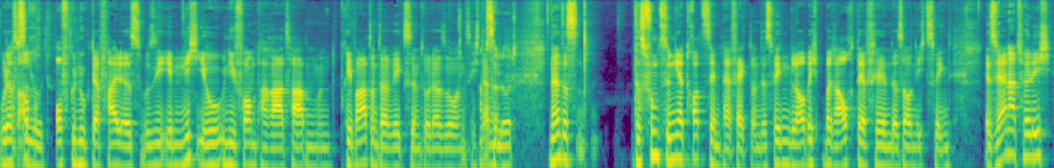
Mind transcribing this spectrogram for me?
wo das Absolut. auch oft genug der Fall ist, wo sie eben nicht ihre Uniform parat haben und privat unterwegs sind oder so und sich dann. Absolut. Ne, das, das funktioniert trotzdem perfekt und deswegen glaube ich, braucht der Film das auch nicht zwingend. Es wäre natürlich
